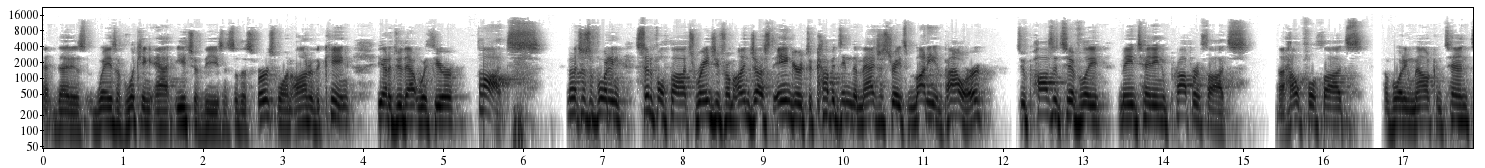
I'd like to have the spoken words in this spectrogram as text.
That is ways of looking at each of these. And so this first one, honor the king, you got to do that with your thoughts. Not just avoiding sinful thoughts ranging from unjust anger to coveting the magistrate's money and power to positively maintaining proper thoughts uh, helpful thoughts, avoiding malcontent,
